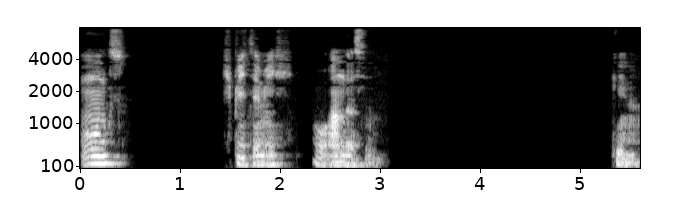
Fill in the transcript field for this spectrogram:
und ich biete mich woanders an. Genau.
